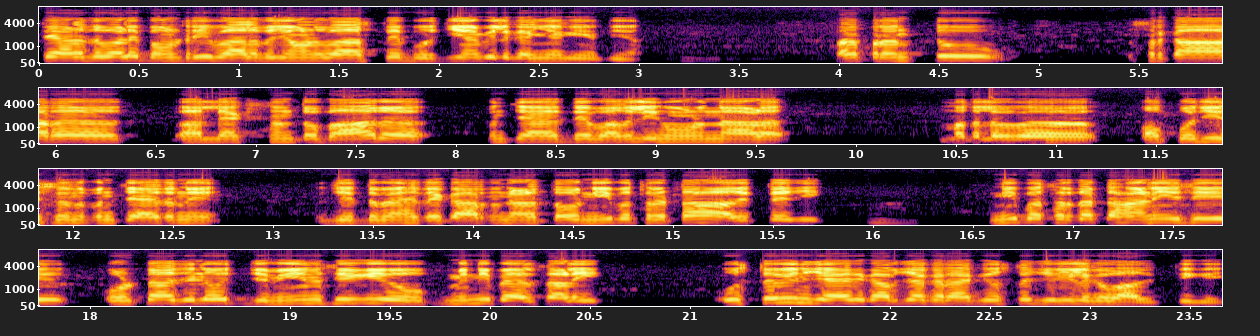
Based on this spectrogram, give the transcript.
ਤੇ ਆਲੇ ਦੁਆਲੇ ਬਾਉਂਡਰੀ ਵਾਲ ਵਜਾਉਣ ਵਾਸਤੇ ਬੁਰਜੀਆਂ ਵੀ ਲਗਾਈਆਂ ਗਈਆਂ ਤੀਆਂ। ਪਰ ਪਰੰਤੂ ਸਰਕਾਰ ਇਲੈਕਸ਼ਨ ਤੋਂ ਬਾਅਦ ਪੰਚਾਇਤ ਦੇ ਬਦਲੀ ਹੋਣ ਨਾਲ ਮਤਲਬ ਆਪੋਜੀਸ਼ਨ ਪੰਚਾਇਤ ਨੇ ਜਿੱਦ ਮਹਿ ਦੇ ਕਾਰਨ ਨਾਲ ਤਾਂ ਉਹ ਨੀਂਹ ਪੱਥਰ ਢਹਾ ਦਿੱਤੇ ਜੀ। ਨੀਂਹ ਪੱਥਰ ਤਾਂ ਟਹਾਣੀ ਸੀ ਉਲਟਾ ਜਿਹੜੀ ਉਹ ਜ਼ਮੀਨ ਸੀਗੀ ਉਹ ਮਿੰਨੀ ਪੈਲਸ ਵਾਲੀ ਉਸ ਤੇ ਵੀ ਨਜਾਇਜ਼ ਕਬਜ਼ਾ ਕਰਾ ਕੇ ਉਸ ਤੇ ਜਰੀ ਲਗਵਾ ਦਿੱਤੀ ਗਈ।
